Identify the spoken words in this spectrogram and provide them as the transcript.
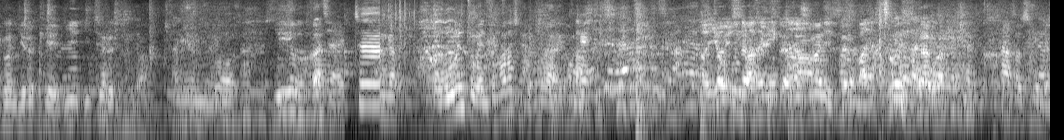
이건 이렇게 이, 이 채로 준다. 이거까지 할. 오른쪽 왼쪽 하나씩 붙어야겠다. 아, 여분이 많으니까 주머니 있어요. 하나 더 챙겨.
